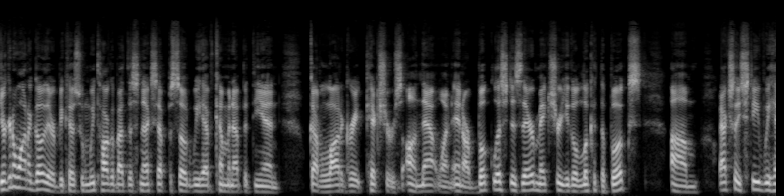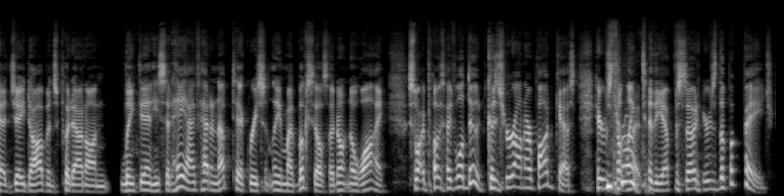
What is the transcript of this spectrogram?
You're going to want to go there because when we talk about this next episode we have coming up at the end, we've got a lot of great pictures on that one. And our book list is there. Make sure you go look at the books. Um, actually, Steve, we had Jay Dobbins put out on LinkedIn. He said, Hey, I've had an uptick recently in my book sales. I don't know why. So I posted, Well, dude, because you're on our podcast. Here's that's the right. link to the episode. Here's the book page.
